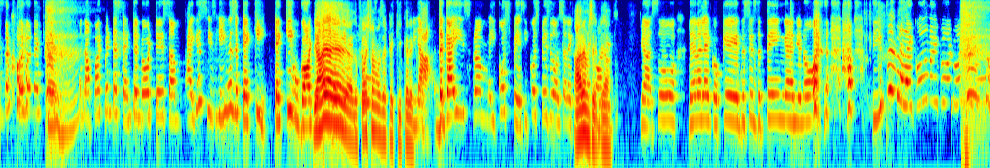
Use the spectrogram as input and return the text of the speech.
is the corona case and the apartment has sent a notice some i guess he's he was a techie techie who got it Yeah, yeah, yeah, yeah. The first one was a techie. Correct. yeah the guy is from ecospace ecospace is also like RMZ, yeah. Yeah so they were like okay this is the thing and you know people were like oh my god what to do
